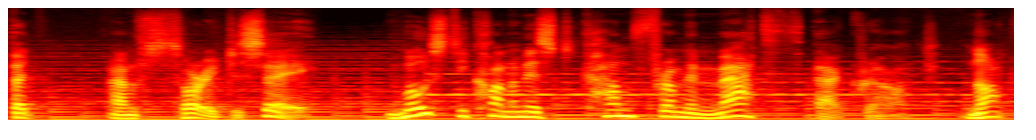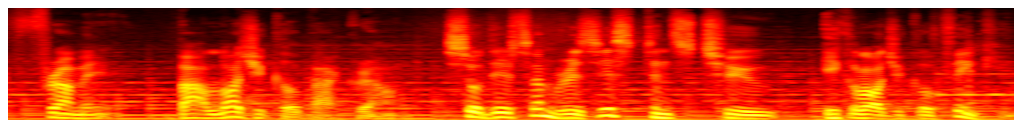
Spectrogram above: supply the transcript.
But I'm sorry to say, most economists come from a math background, not from a biological background. So there's some resistance to ecological thinking.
